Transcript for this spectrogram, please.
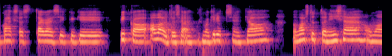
kaheksa aastat tagasi ikkagi pika avalduse, kus ma kirjutasin, et jaa, ma vastutan ise oma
